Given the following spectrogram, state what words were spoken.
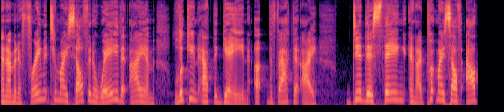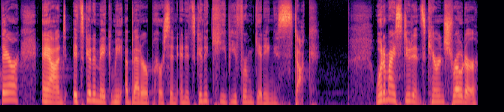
and I'm going to frame it to myself in a way that I am looking at the gain, uh, the fact that I did this thing and I put myself out there and it's going to make me a better person and it's going to keep you from getting stuck. One of my students, Karen Schroeder,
